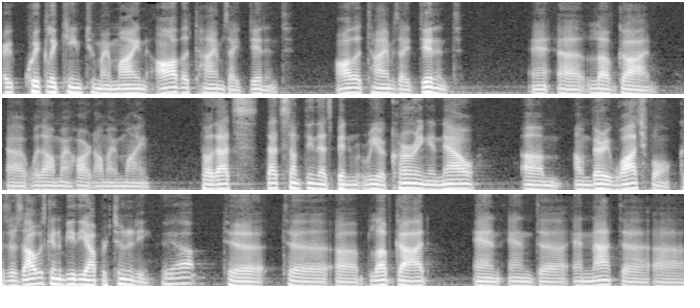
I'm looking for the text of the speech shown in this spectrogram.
it quickly came to my mind all the times I didn't. All the times I didn't uh, love God uh, with all my heart, all my mind. So that's, that's something that's been reoccurring, and now um, I'm very watchful because there's always going to be the opportunity Yeah. To, to uh, love God and, and, uh, and not uh, uh,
